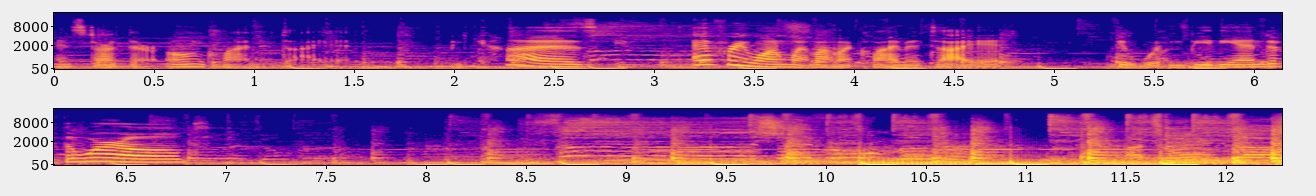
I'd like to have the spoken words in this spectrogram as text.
and start their own climate diet because if everyone went on a climate diet, it wouldn't be the end of the world. I don't love.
